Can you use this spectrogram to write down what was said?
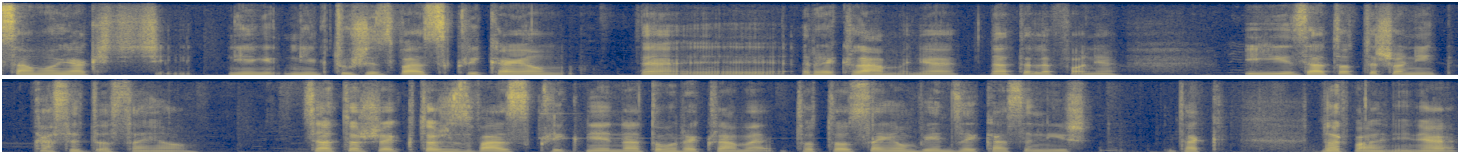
samo jak nie, niektórzy z was klikają te y, reklamy, nie? Na telefonie. I za to też oni kasy dostają. Za to, że ktoś z was kliknie na tą reklamę, to dostają więcej kasy niż tak normalnie, nie?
